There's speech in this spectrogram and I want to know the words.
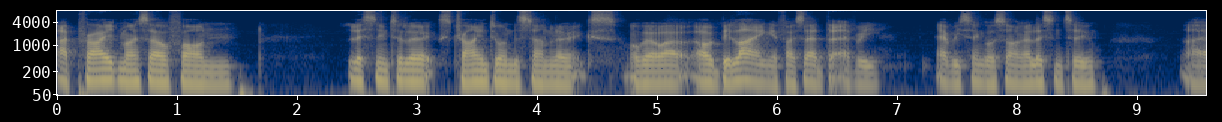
I, I pride myself on listening to lyrics, trying to understand lyrics. Although I, I would be lying if I said that every every single song I listened to, I,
